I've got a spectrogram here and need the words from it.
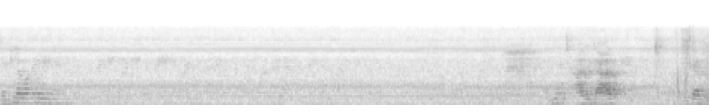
సెటిల్ అవ్వకపోయింది అది కాదు. కాదు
